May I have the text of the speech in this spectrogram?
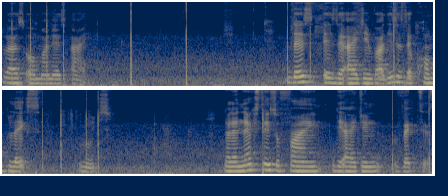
plus or minus i this is the eigenvalue this is the complex root now the next thing is to find the eigenvectors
